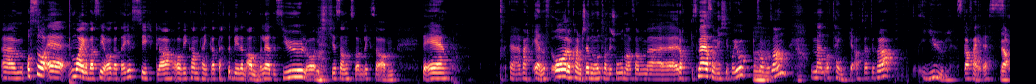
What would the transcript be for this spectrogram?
Um, og så er, må jeg jo bare si òg at jeg er sykt glad, og vi kan tenke at dette blir en annerledes jul, og Mm. ikke sånn som liksom Det er eh, hvert eneste år, og kanskje noen tradisjoner som eh, rokkes med, som vi ikke får gjort, og sånn og Mm. sånn. Men å tenke at, vet du hva Jul skal feires. Ja.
